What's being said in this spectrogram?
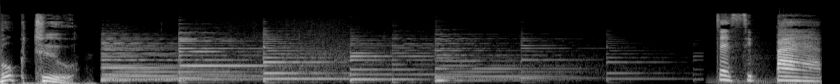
บุ๊กทูเจ็ดสิบแปด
